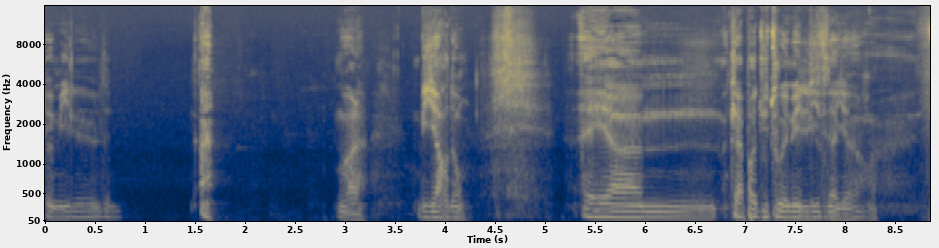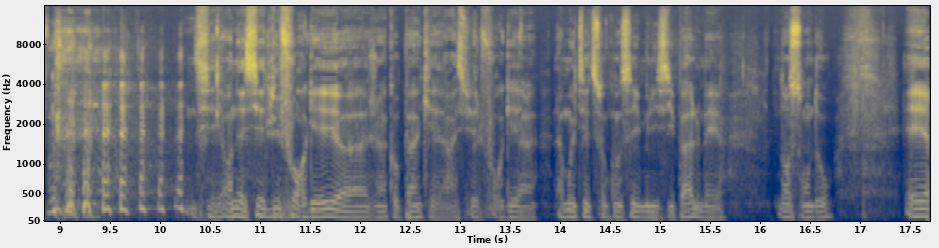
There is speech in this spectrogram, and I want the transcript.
2001. Voilà. Billardon. Et qui n'a pas du tout aimé le livre d'ailleurs. on a essayé de lui fourguer. J'ai un copain qui a essayé de fourguer la moitié de son conseil municipal, mais dans son dos. Et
